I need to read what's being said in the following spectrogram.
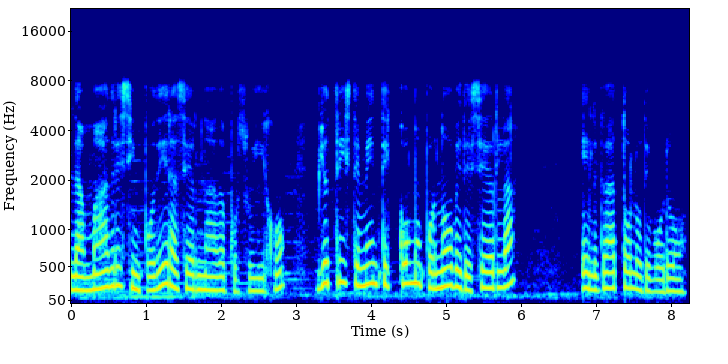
La madre, sin poder hacer nada por su hijo, vio tristemente cómo por no obedecerla, el gato lo devoró.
